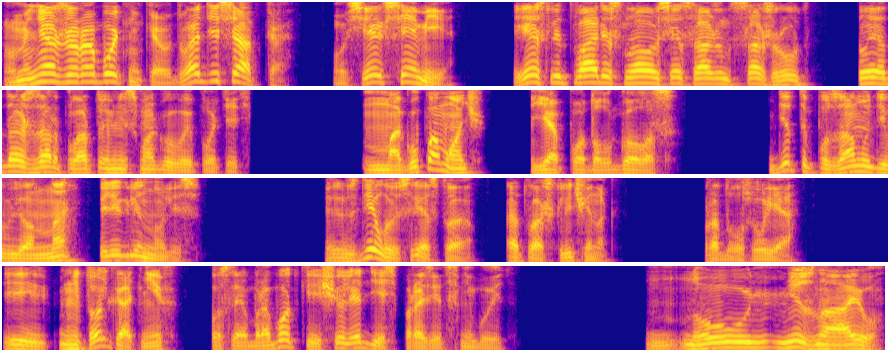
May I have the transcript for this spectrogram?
У меня же работников два десятка. У всех семьи. Если твари снова все саженцы сожрут, то я даже зарплату им не смогу выплатить. «Могу помочь», — я подал голос. Дед и Пузан удивленно переглянулись. «Сделаю средства от ваших личинок», — продолжил я. «И не только от них. После обработки еще лет десять паразитов не будет. — Ну, не знаю,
